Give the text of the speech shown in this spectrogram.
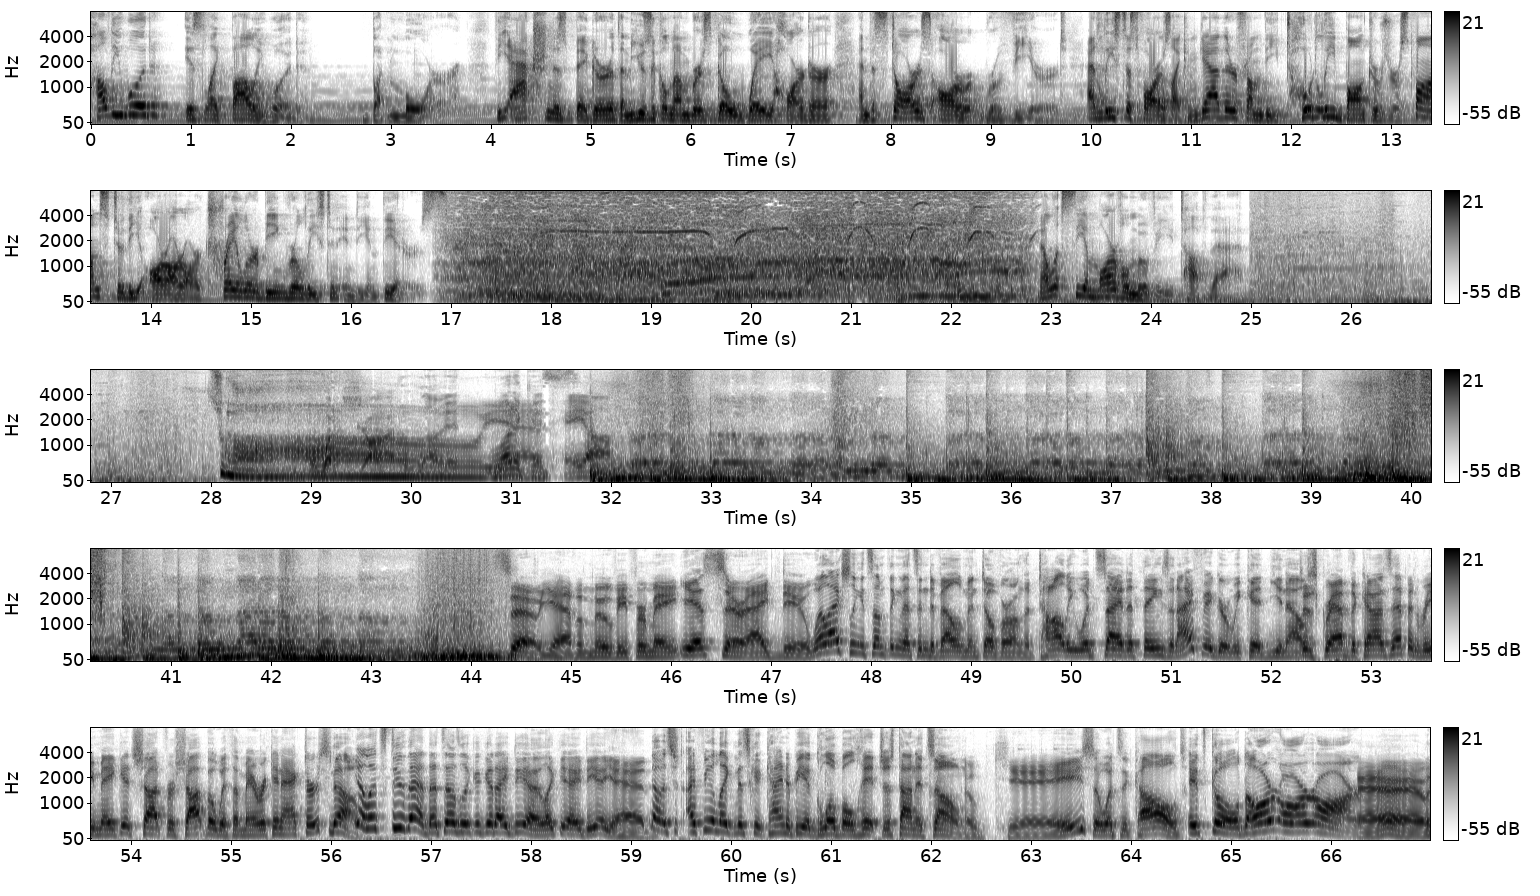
Tollywood is like Bollywood, but more. The action is bigger, the musical numbers go way harder, and the stars are revered. At least as far as I can gather from the totally bonkers response to the RRR trailer being released in Indian theaters. Now let's see a Marvel movie top that. Oh, what a shot. I love it. Oh, What a good yes. payoff. Have a movie for me? Yes, sir, I do. Well, actually, it's something that's in development over on the Tollywood side of things, and I figure we could, you know. Just grab the concept and remake it shot for shot, but with American actors? No. Yeah, let's do that. That sounds like a good idea. I like the idea you had. No, it's just, I feel like this could kind of be a global hit just on its own. Okay, so what's it called? It's called RRR. Oh.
